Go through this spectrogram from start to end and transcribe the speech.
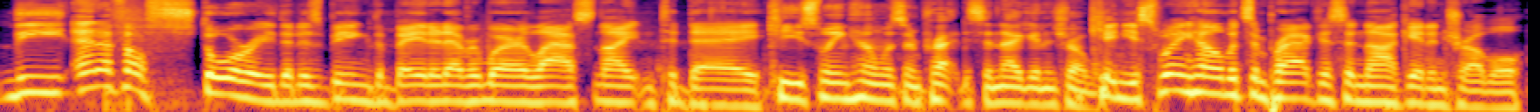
the NFL story that is being debated everywhere last night and today Can you swing helmets in practice and not get in trouble? Can you swing helmets in practice and not get in trouble?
